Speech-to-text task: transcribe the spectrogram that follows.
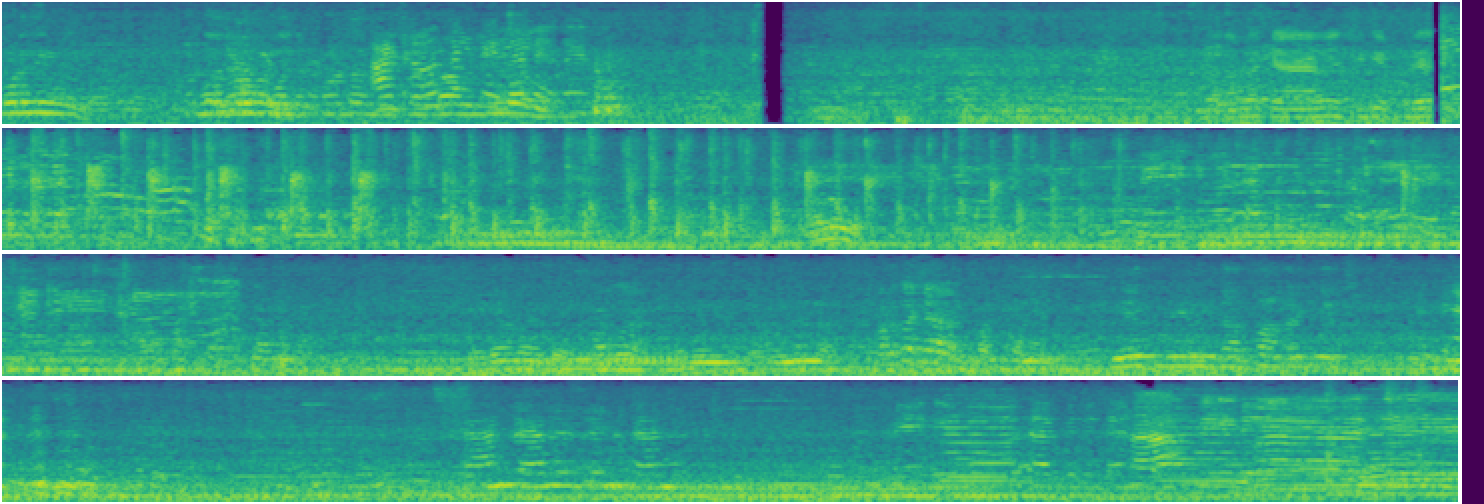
ఫోటో దిగండి. ఫోటో ఆ టోటల్కి వెళ్ళలేదు హలో కేక్ నేను తప్ప అందరికీ వచ్చు happy birthday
